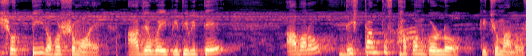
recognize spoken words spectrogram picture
সত্যিই রহস্যময়। আজব এই পৃথিবীতে আবারও দৃষ্টান্ত স্থাপন করল কিছু মানুষ।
